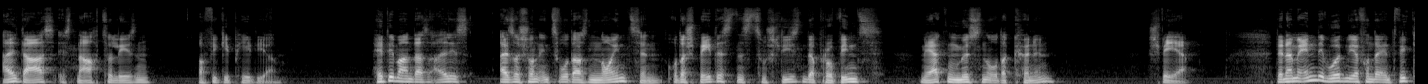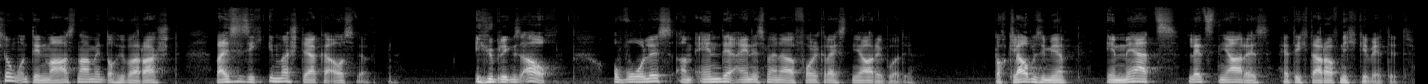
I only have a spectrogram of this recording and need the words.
All das ist nachzulesen auf Wikipedia. Hätte man das alles also schon in 2019 oder spätestens zum Schließen der Provinz merken müssen oder können? Schwer. Denn am Ende wurden wir von der Entwicklung und den Maßnahmen doch überrascht, weil sie sich immer stärker auswirkten. Ich übrigens auch, obwohl es am Ende eines meiner erfolgreichsten Jahre wurde. Doch glauben Sie mir, im März letzten Jahres hätte ich darauf nicht gewettet.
